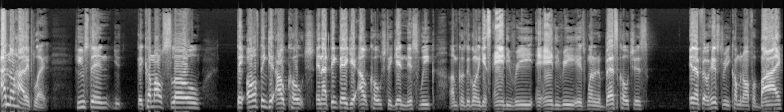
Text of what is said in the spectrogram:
I know how they play. Houston, you, they come out slow. They often get out coached, and I think they get out coached again this week um, because they're going against Andy Reid, and Andy Reid is one of the best coaches NFL history coming off a bye.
